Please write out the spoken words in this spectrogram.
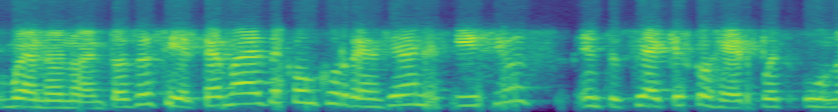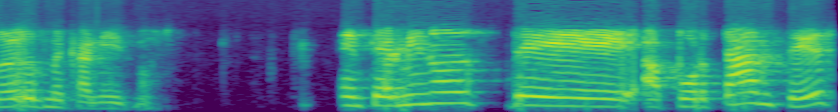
Bueno, no, entonces si el tema es de concurrencia de beneficios, entonces sí hay que escoger pues uno de los mecanismos. En términos de aportantes,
